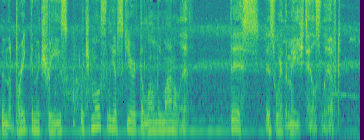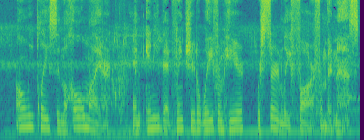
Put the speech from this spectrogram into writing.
than the break in the trees, which mostly obscured the lonely monolith. This is where the Mage Tails lived. Only place in the whole mire, and any that ventured away from here were certainly far from their nest.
